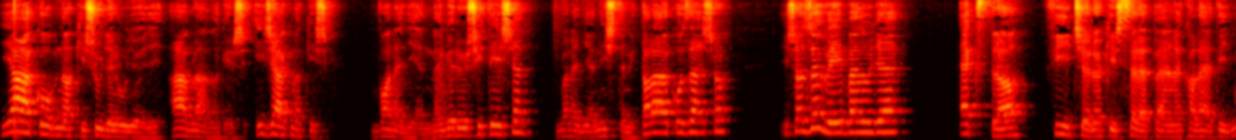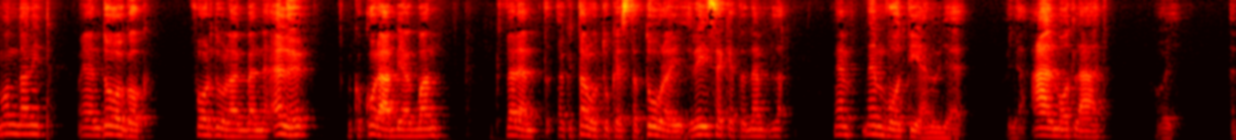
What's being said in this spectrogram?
Jákobnak is ugyanúgy, hogy Ábrámnak és Izsáknak is van egy ilyen megerősítése, van egy ilyen isteni találkozása, és az övében ugye extra feature is szerepelnek, ha lehet így mondani, olyan dolgok fordulnak benne elő, akkor korábbiakban velem, akik tanultuk ezt a tórai részeket, nem, nem, nem volt ilyen, ugye, hogy álmot lát, hogy e,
